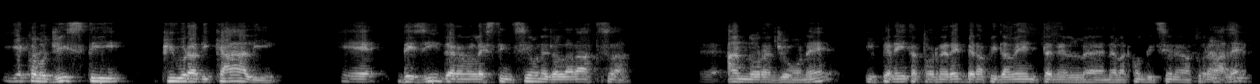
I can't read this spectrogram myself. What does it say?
gli ecologisti più radicali che desiderano l'estinzione della razza eh, hanno ragione, il pianeta tornerebbe rapidamente nel, nella condizione naturale,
